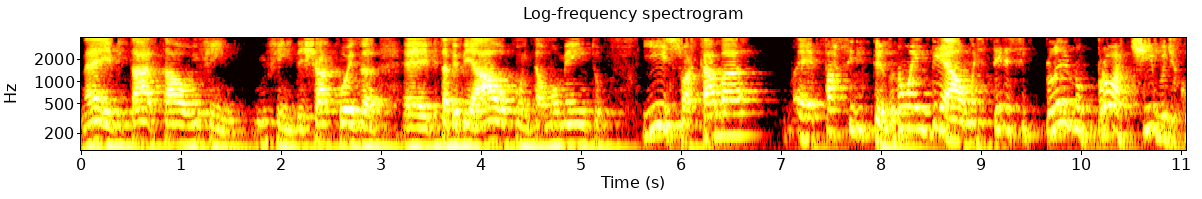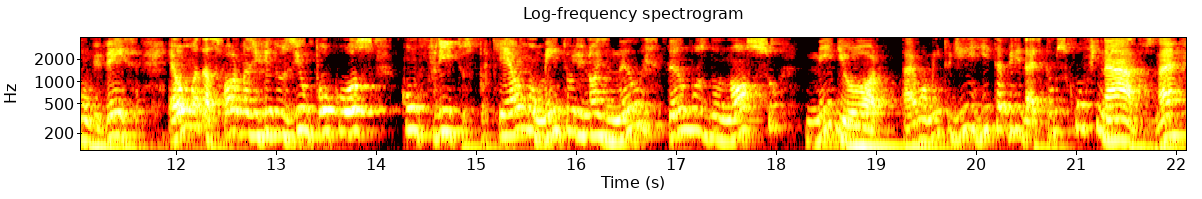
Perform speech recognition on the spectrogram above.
né? Evitar tal, enfim, enfim, deixar a coisa, é, evitar beber álcool em tal momento. Isso acaba é, facilitando. Não é ideal, mas ter esse plano proativo de convivência é uma das formas de reduzir um pouco os conflitos, porque é o momento onde nós não estamos no nosso melhor, tá? É um momento de irritabilidade, estamos confinados, né?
